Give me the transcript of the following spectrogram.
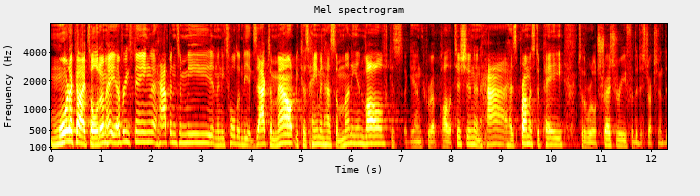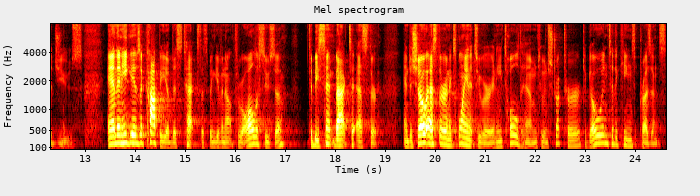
Mordecai told him, Hey, everything that happened to me, and then he told him the exact amount because Haman has some money involved, because again, corrupt politician, and has promised to pay to the royal treasury for the destruction of the Jews. And then he gives a copy of this text that's been given out through all of Susa to be sent back to Esther and to show Esther and explain it to her. And he told him to instruct her to go into the king's presence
